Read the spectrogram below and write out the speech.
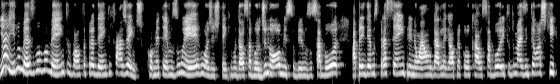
E aí, no mesmo momento, volta para dentro e fala: gente, cometemos um erro, a gente tem que mudar o sabor de nome, subimos o sabor, aprendemos para sempre, não é um lugar legal para colocar o sabor e tudo mais. Então, acho que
